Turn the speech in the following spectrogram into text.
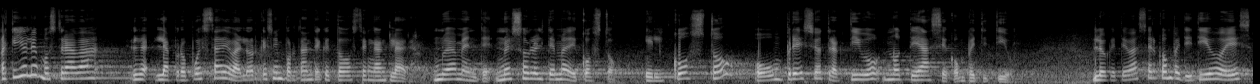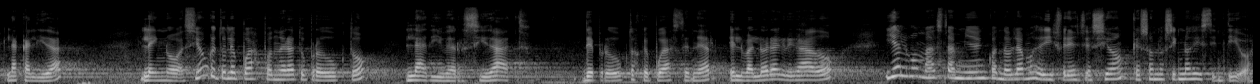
Aquí yo les mostraba la, propuesta de valor que es importante que todos tengan clara. Nuevamente, no es solo el tema de costo. El costo o un precio atractivo no te hace competitivo. Lo que te va a hacer competitivo es la calidad, la innovación que tú le puedas poner a tu producto, la diversidad de productos que puedas tener, el valor agregado y algo más también cuando hablamos de diferenciación, que son los signos distintivos,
